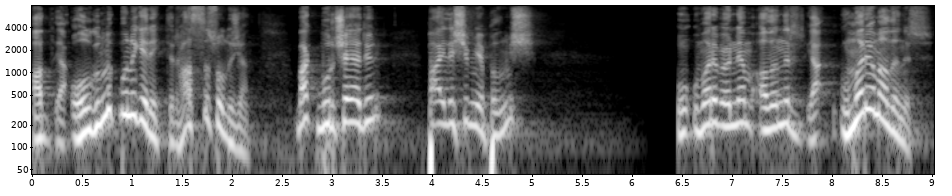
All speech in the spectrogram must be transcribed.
Ad- ya, olgunluk bunu gerektirir. Hassas olacaksın. Bak Burçay'a dün paylaşım yapılmış. U- Umarım önlem alınır. Ya umarım alınır.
